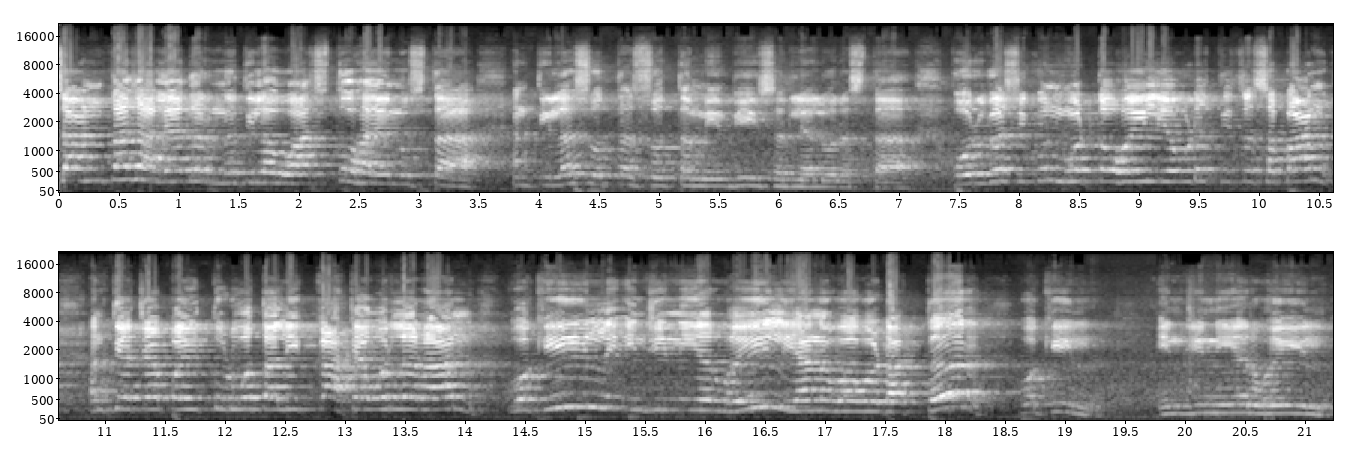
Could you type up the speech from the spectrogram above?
चांता झाल्या धरणं तिला वाचतो हाय नुसता. आणि तिला स्वतः स्वतः मी बी सरलेलो रस्ता. पोरग शिकून मोठं होईल एवढं तिचं सपान. आणि त्याच्या पायी तुडवत आली काठ्यावरलं रान. वकील इंजिनियर होईल यानं व्हावं डॉक्टर. वकील इंजिनियर होईल.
